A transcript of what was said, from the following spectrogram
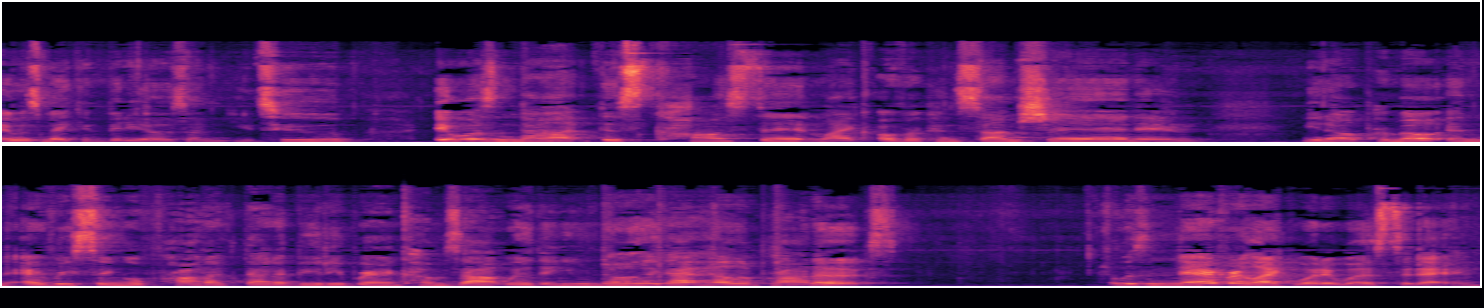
it was making videos on YouTube. It was not this constant like overconsumption and you know, promoting every single product that a beauty brand comes out with and you know they got hella products. It was never like what it was today.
